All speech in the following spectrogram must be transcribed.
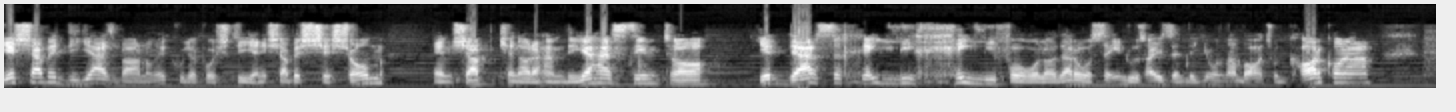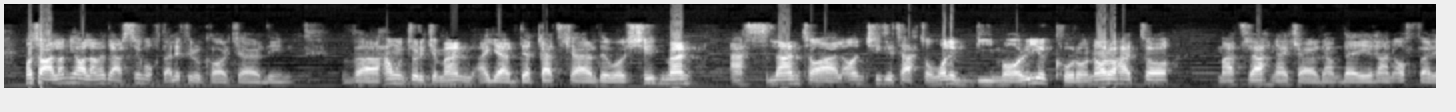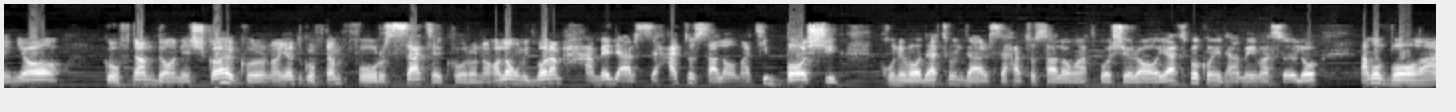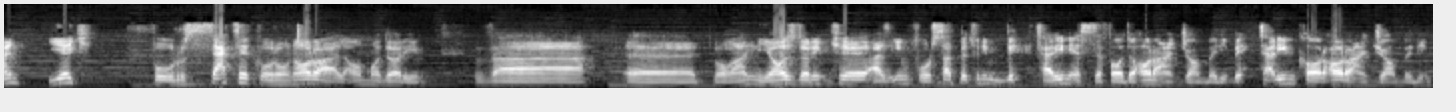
یه شب دیگه از برنامه کوله پشتی یعنی شب ششم امشب کنار هم دیگه هستیم تا یه درس خیلی خیلی فوقالعاده رو واسه این روزهای زندگیمون من باهاتون کار کنم. ما تا الان یه عالم درسی مختلفی رو کار کردیم و همونطوری که من اگر دقت کرده باشید من اصلا تا الان چیزی تحت عنوان بیماری کرونا رو حتی مطرح نکردم. دقیقا آفرین. یا گفتم دانشگاه کرونا یا گفتم فرصت کرونا. حالا امیدوارم همه در صحت و سلامتی باشید. خانوادهتون در صحت و سلامت باشه. رعایت بکنید همه این مسائل رو. اما واقعا یک فرصت کرونا رو الان ما داریم و واقعا نیاز داریم که از این فرصت بتونیم بهترین استفاده ها رو انجام بدیم بهترین کارها رو انجام بدیم.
